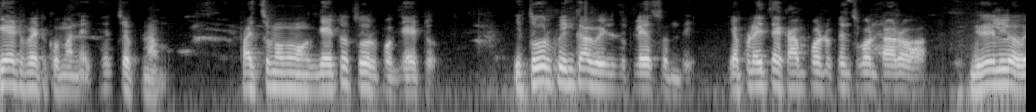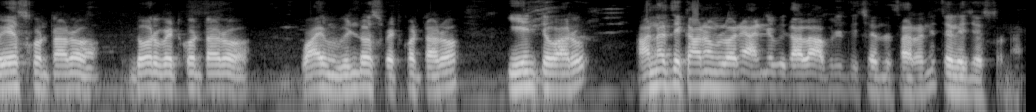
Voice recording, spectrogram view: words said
గేట్ పెట్టుకోమని చెప్పినాము. పశ్చిమ గేటు తూర్పు గేటు. ఈ తూర్పు ఇంకా వీళ్ళది ప్లేస్ ఉంది. ఎప్పుడైతే కాంపౌండ్ పెంచుకుంటారో గ్రిల్ వేసుకుంటారో డోర్ పెట్టుకుంటారో వాయు విండోస్ పెట్టుకుంటారో ఈ ఇంటి వారు అన్నతి కాలంలోనే అన్ని విధాలా అభివృద్ధి చెందుతారని తెలియజేస్తున్నాను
